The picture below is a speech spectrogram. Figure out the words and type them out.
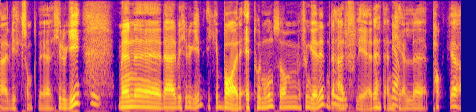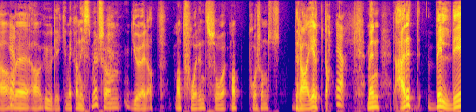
er virksomt ved kirurgi. Men eh, det er ved kirurgien ikke bare ett hormon som fungerer, det er flere. Det er en Ja. hel eh, pakke av, Ja. eh, av ulike mekanismer som gjør at man får en så Man får sånn drahjelp, da. Ja. Men det er et veldig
